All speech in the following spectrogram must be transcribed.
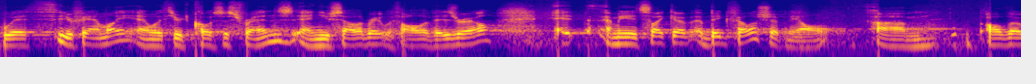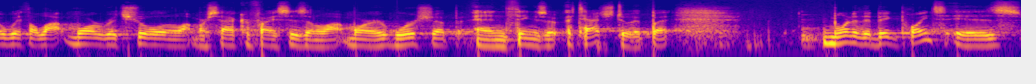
with your family and with your closest friends, and you celebrate with all of Israel. It, I mean, it's like a, a big fellowship meal, um, although with a lot more ritual and a lot more sacrifices and a lot more worship and things attached to it. But one of the big points is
